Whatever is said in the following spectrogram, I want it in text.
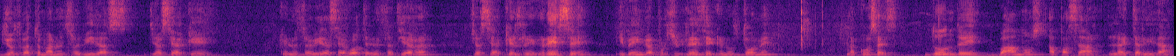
Dios va a tomar nuestras vidas, ya sea que, que nuestra vida se agote en esta tierra, ya sea que Él regrese y venga por su iglesia y que nos tome. La cosa es, ¿dónde vamos a pasar la eternidad?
